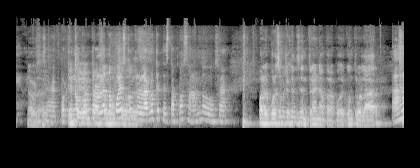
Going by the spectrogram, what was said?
Güey. La verdad. O sea, porque no controlas, no puedes controlar lo que te está pasando. O sea, Para- por eso mucha gente se entrena para poder controlar. Ajá.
